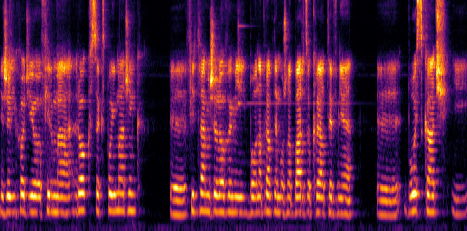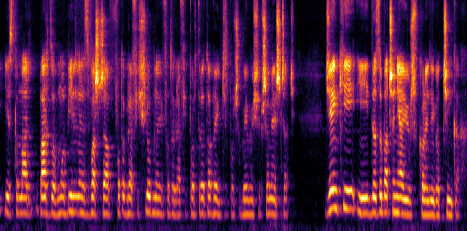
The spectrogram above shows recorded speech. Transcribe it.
Jeżeli chodzi o firmę Rock z Expo Imaging, y, filtrami żelowymi, bo naprawdę można bardzo kreatywnie y, błyskać i jest to bardzo mobilne, zwłaszcza w fotografii ślubnej, fotografii portretowej, gdzie potrzebujemy się przemieszczać. Dzięki i do zobaczenia już w kolejnych odcinkach.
